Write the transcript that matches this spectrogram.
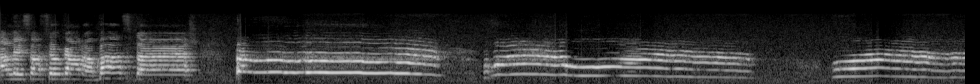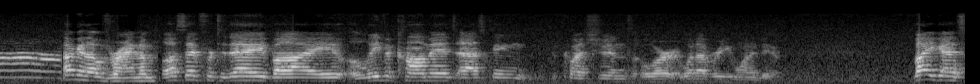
At least I still got a mustache! Okay, that was random. Well, that's it for today. Bye. Leave a comment asking questions or whatever you want to do. Bye, you guys.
